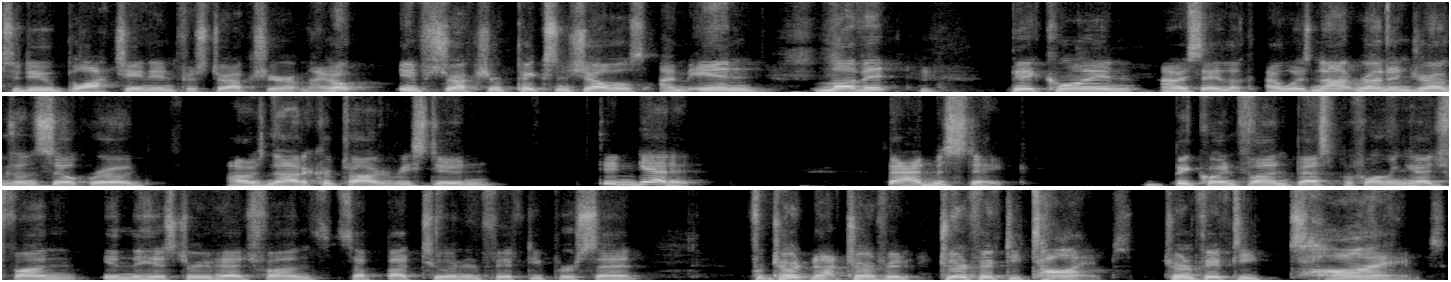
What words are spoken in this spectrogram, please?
to do blockchain infrastructure." I'm like, "Oh, infrastructure, picks and shovels. I'm in. Love it." Bitcoin. I would say, look, I was not running drugs on Silk Road. I was not a cryptography student. Didn't get it bad mistake. Bitcoin fund, best performing hedge fund in the history of hedge funds. It's up about 250%. For, not 250, 250 times, 250 times.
